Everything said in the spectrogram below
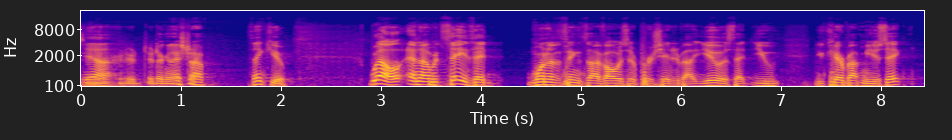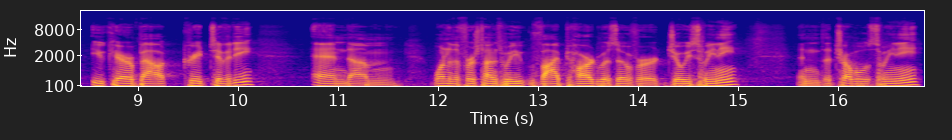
So Yeah. you're, you're, doing a nice job. Thank you. Well, and I would say that one of the things I've always appreciated about you is that you you care about music, you care about creativity, and um, one of the first times we vibed hard was over Joey Sweeney and the Trouble with Sweeney,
